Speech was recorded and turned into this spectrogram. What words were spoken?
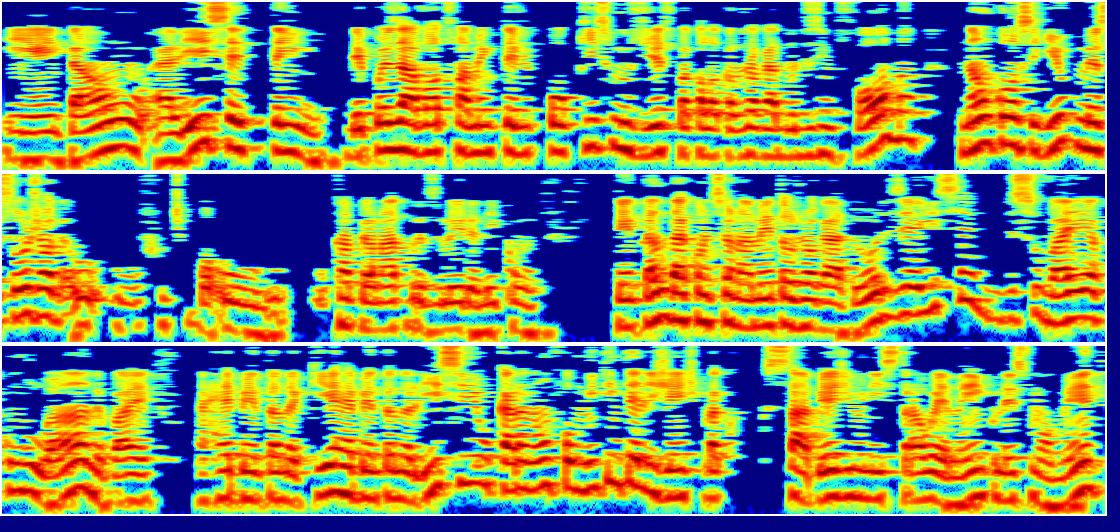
E então, ali você tem. Depois da volta, o Flamengo teve pouquíssimos dias para colocar os jogadores em forma, não conseguiu, começou o, o futebol, o, o campeonato brasileiro ali com tentando dar condicionamento aos jogadores, e aí cê, isso vai acumulando, vai arrebentando aqui, arrebentando ali. Se o cara não for muito inteligente para saber administrar o elenco nesse momento,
